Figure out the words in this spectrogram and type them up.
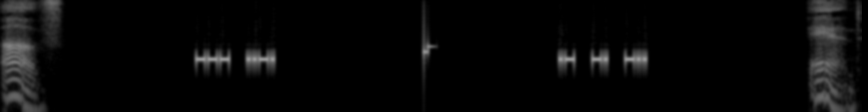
Of. And.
